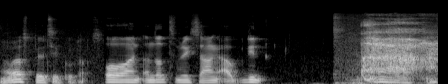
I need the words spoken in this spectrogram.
Aber das Bild sieht gut aus. Und ansonsten würde ich sagen, die. Ah.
